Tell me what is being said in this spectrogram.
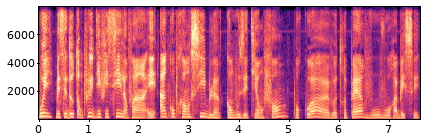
Oui, mais c'est d'autant plus difficile, enfin, et incompréhensible quand vous étiez enfant. Pourquoi euh, votre père vous vous rabaissez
